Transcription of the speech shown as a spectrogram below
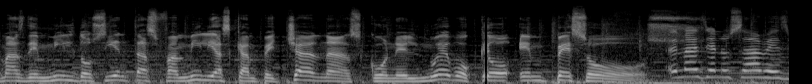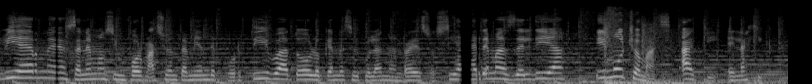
Más de 1.200 familias campechanas con el nuevo creo en pesos. Además, ya no sabes, viernes tenemos información también deportiva, todo lo que anda circulando en redes sociales, temas del día y mucho más aquí en La Jica.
